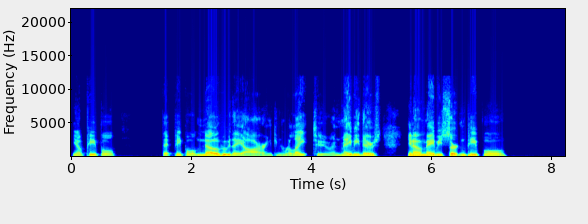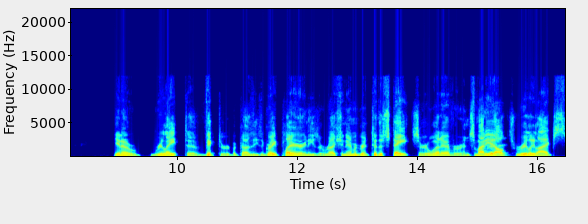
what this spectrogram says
you know people that people will know who they are and can relate to and maybe there's you know maybe certain people you know relate to Victor because he's a great player and he's a Russian immigrant to the states or whatever and somebody right. else really likes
